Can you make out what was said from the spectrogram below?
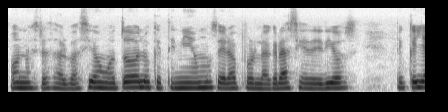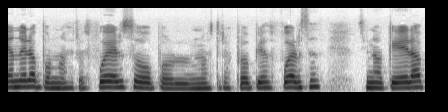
o nuestra salvación o todo lo que teníamos era por la gracia de Dios de que ya no era por nuestro esfuerzo o por nuestras propias fuerzas, sino que era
